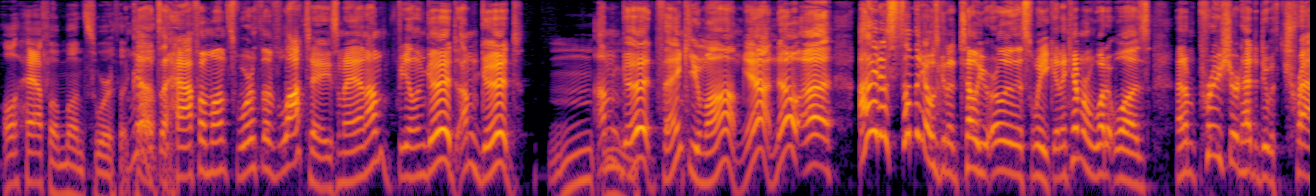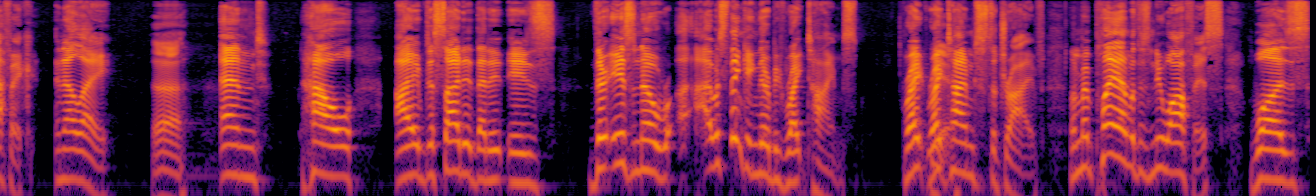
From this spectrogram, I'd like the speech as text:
all half a month's worth of Yeah, coffee. it's a half a month's worth of lattes, man. I'm feeling good. I'm good. I'm good. Thank you, mom. Yeah, no, uh, I had a, something I was going to tell you earlier this week, and I can't remember what it was, and I'm pretty sure it had to do with traffic in LA. uh, and how I've decided that it is there is no. I was thinking there'd be right times, right, right Yeah. times to drive. And my plan with this new office was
